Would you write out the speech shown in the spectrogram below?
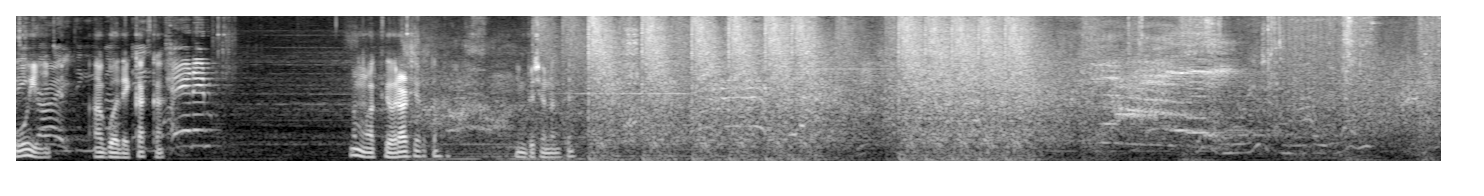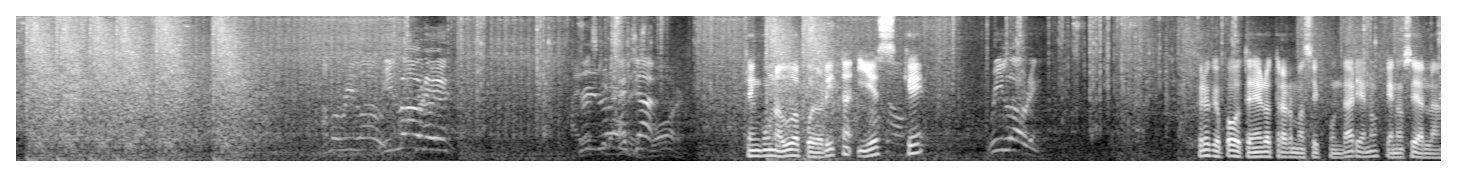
Uy, agua de caca. No me va a quebrar, ¿cierto? Impresionante. Tengo una duda por ahorita y es que creo que puedo tener otra arma secundaria, ¿no? Que no sea la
